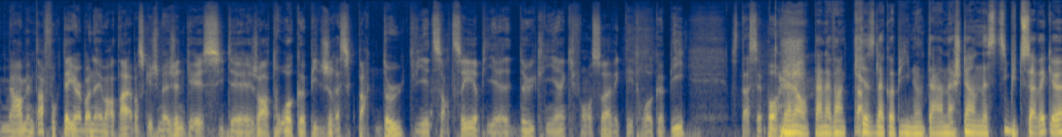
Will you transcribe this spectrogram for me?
Mais en même temps, il faut que tu aies un bon inventaire parce que j'imagine que si tu genre trois copies de Jurassic Park 2 qui vient de sortir, puis il y a deux clients qui font ça avec tes trois copies, c'est assez poche. Mais non, t'en avais en crise de la copie. T'en achetais en esti, puis tu savais que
